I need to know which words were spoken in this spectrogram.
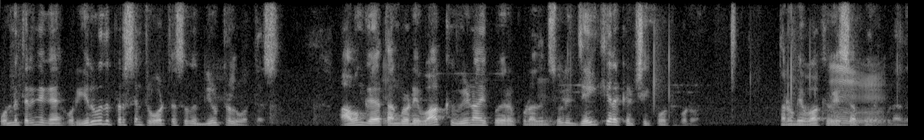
ஒண்ணு தெரிஞ்சுங்க. ஒரு இருபது பெர்சென்ட் ஓட்டர்ஸ் வந்து நியூட்ரல் ஓட்டர்ஸ் அவங்க தங்களுடைய வாக்கு வீணாய் போயிடக்கூடாதுன்னு சொல்லி ஜெயிக்கிற கட்சிக்கு ஓட்டு போடுவாங்க. தன்னுடைய வாக்கு வேஸ்டா ம். போயிடக்கூடாது.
